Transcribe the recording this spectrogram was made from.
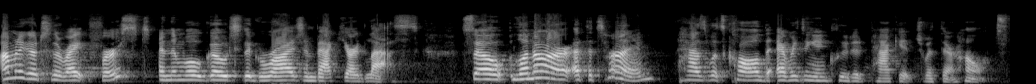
I'm gonna go to the right first, and then we'll go to the garage and backyard last. So Lennar at the time has what's called the everything included package with their homes.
